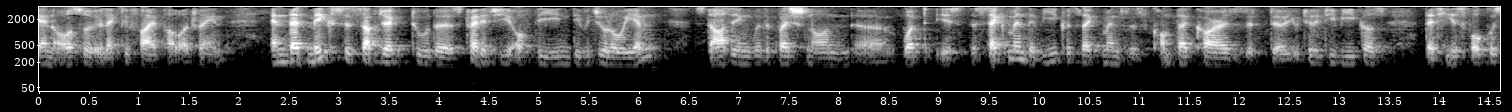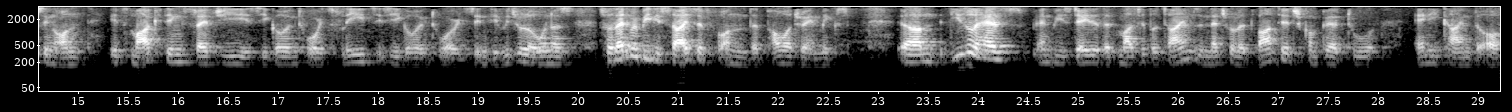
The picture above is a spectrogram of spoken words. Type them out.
and also electrified powertrain. And that mix is subject to the strategy of the individual OEM, starting with the question on uh, what is the segment, the vehicle segment, is compact cars, is it uh, utility vehicles that he is focusing on, its marketing strategy, is he going towards fleets, is he going towards individual owners, so that will be decisive on the powertrain mix. Um, diesel has, and we stated that multiple times, a natural advantage compared to any kind of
